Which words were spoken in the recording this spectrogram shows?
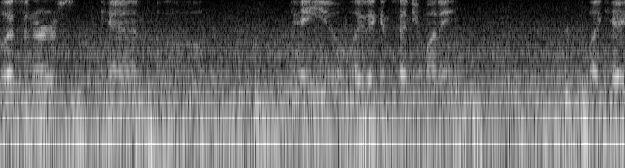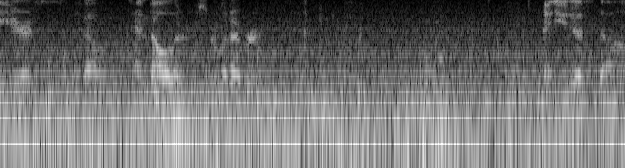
listeners can pay you, like they can send you money. Like, hey, here's you know ten dollars or whatever and you just uh,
